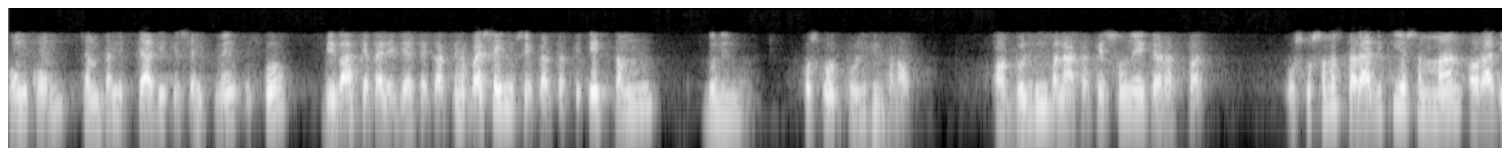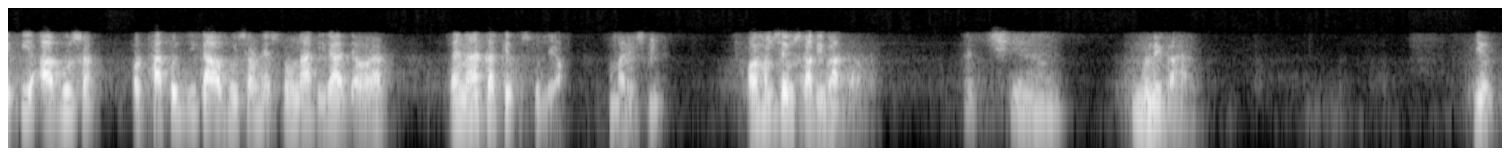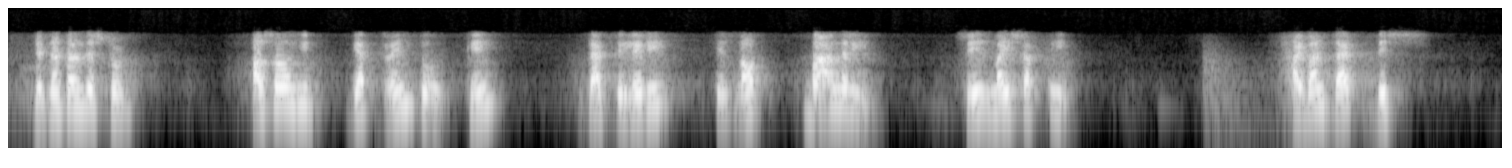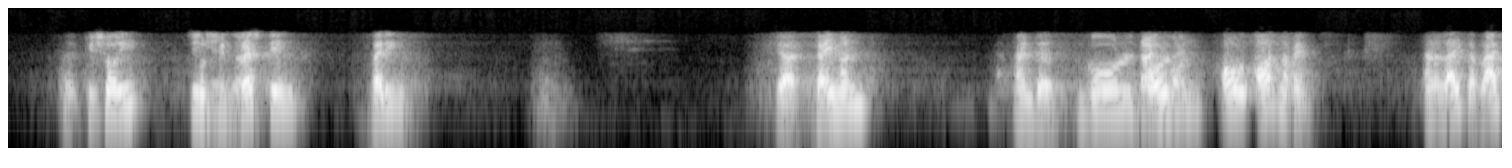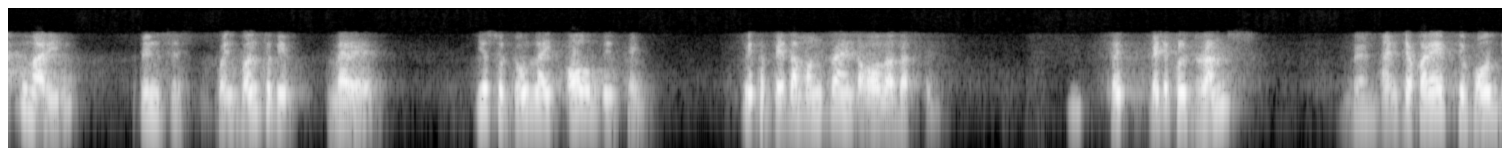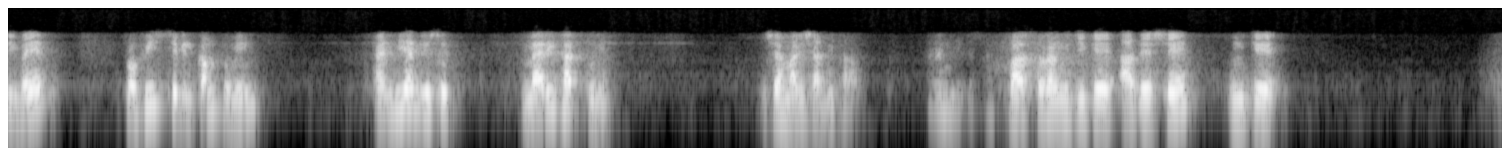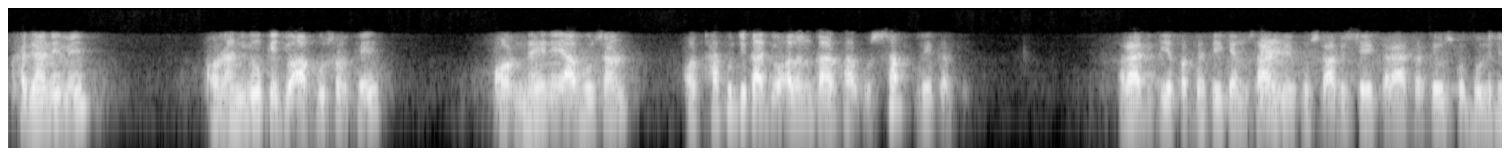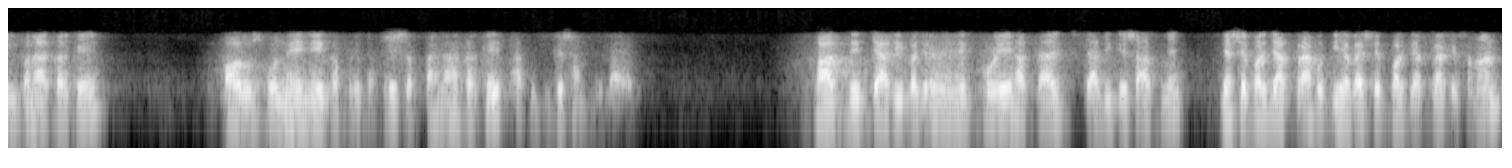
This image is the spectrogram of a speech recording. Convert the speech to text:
कुमकुम, चंदन इत्यादि के सहित में उसको विवाह के पहले जैसे करते हैं, वैसे ही उसे कर करके एकदम दुल्हन, उसको दुल्हन बनाओ। और दुल्हन बना करके सोने के रथ पर उसको समस्त राजकीय सम्मान और राजकीय आभूषण, और ठाकुर जी का आभूषण है सोना, हीरा, जवाहरात पहना करके उसको ले आओ हमारे इसमें और हमसे उसका विवाह करो अच्छा। उन्होंने कहा you did not understood also he get dream to king that the lady is not ordinary. She is my shakti. I want that this uh, kishori should be dressed in very yeah diamond and uh, gold, gold diamond, and all ornaments. And like a Rajkumari princess. who is going to be married, you should do like all these things with a Veda mantra and all other things. With beautiful drums Band. and decorate the whole the way which she will come to me. And here you should marry her to me. उसे हमारी शादी कराओ। बस रंग जी के आदेश से उनके खजाने में और रानियों के जो आभूषण थे और नए नए आभूषण और ठाकुर जी का जो अलंकार था वो सब लेकर के राजकीय पद्धति के अनुसार में उसका अभिषेक करा करके उसको दुल्हन बना करके और उसको नए नए कपड़े टपड़े सब पहना करके ठाकुर जी के सामने लाया। वाद्य इत्यादि बज रहे हैं घोड़े हथियार इत्यादि के साथ में। जैसे बर यात्रा होती है वैसे बर यात्रा के समान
